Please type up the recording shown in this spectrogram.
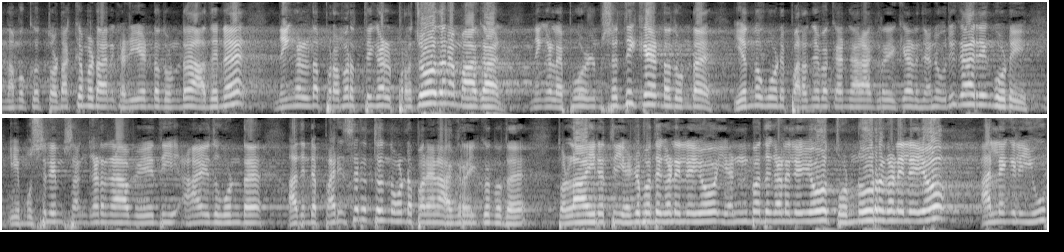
നമുക്ക് തുടക്കമിടാൻ കഴിയേണ്ടതുണ്ട്. അതിന് നിങ്ങളുടെ പ്രവൃത്തികൾ പ്രചോദനമാകാൻ നിങ്ങൾ എപ്പോഴും ശ്രദ്ധിക്കേണ്ടതുണ്ട് എന്നുകൂടി പറഞ്ഞു വെക്കാൻ ഞാൻ ആഗ്രഹിക്കുകയാണ്. ഞാൻ ഒരു കാര്യം കൂടി ഈ മുസ്ലിം സംഘടനാ വേദി ആയതുകൊണ്ട് അതിന്റെ പരിസരത്തു നിന്നുകൊണ്ട് പറയാൻ ആഗ്രഹിക്കുന്നത് തൊള്ളായിരത്തി എഴുപതുകളിലെയോ എൺപതുകളിലെയോ തൊണ്ണൂറുകളിലെയോ അല്ലെങ്കിൽ യു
